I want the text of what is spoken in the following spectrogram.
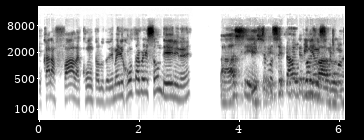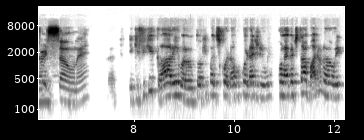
O cara fala, conta a luta dele, mas ele conta a versão dele, né? Ah, sim. se você dá opinião em cima de uma né? versão, né? E que fique claro, hein, mano, não tô aqui para discordar ou concordar de nenhum colega de trabalho, não, hein?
